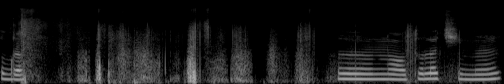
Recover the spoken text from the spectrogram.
Dobra. Y, No, to lecimy.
